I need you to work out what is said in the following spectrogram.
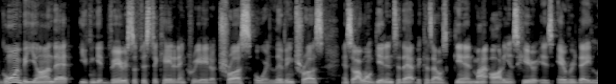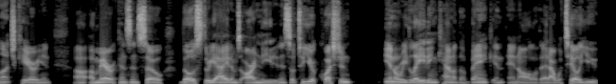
Going beyond that, you can get very sophisticated and create a trust or a living trust. And so I won't get into that because I was, again, my audience here is everyday lunch carrying uh, Americans. And so those three items are needed. And so to your question, interrelating kind of the bank and, and all of that, I would tell you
